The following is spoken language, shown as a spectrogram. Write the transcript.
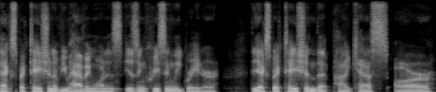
expectation of you having one is is increasingly greater. The expectation that podcasts are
